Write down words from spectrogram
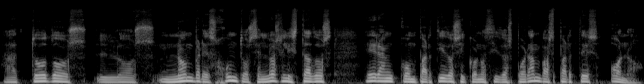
a todos los nombres juntos en los listados eran compartidos y conocidos por ambas partes o no.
